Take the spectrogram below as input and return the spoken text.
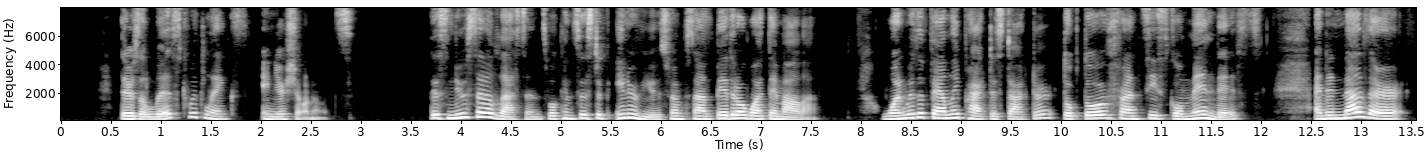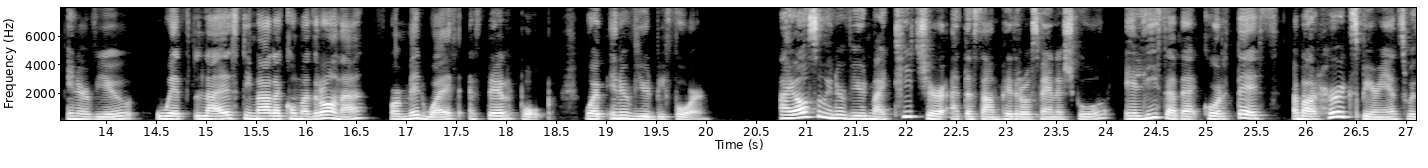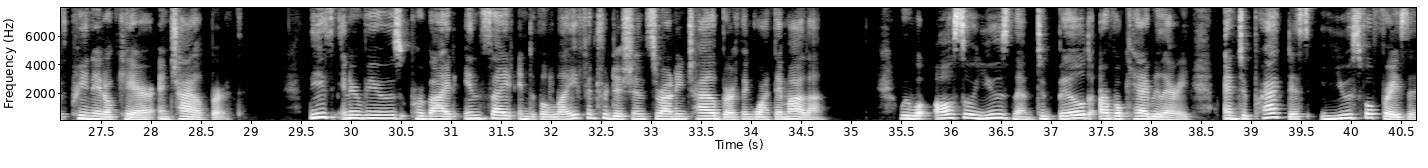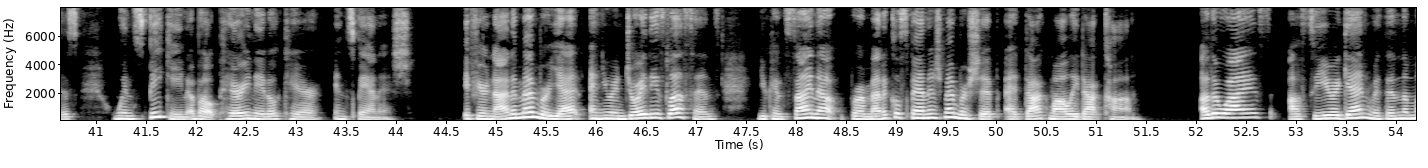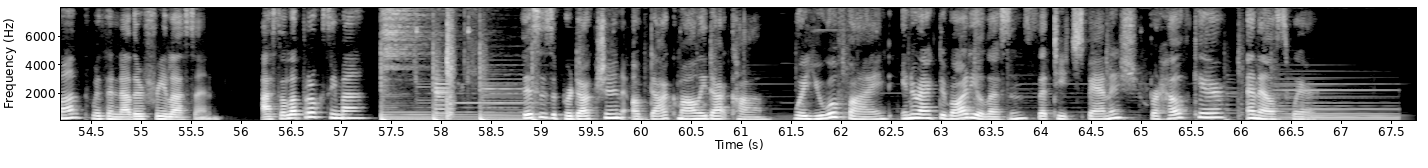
There's a list with links in your show notes. This new set of lessons will consist of interviews from San Pedro, Guatemala, one with a family practice doctor, Dr. Francisco Mendez, and another interview with La Estimada Comadrona, or midwife, Esther Pope, who I've interviewed before. I also interviewed my teacher at the San Pedro Spanish School, Elizabeth Cortez, about her experience with prenatal care and childbirth. These interviews provide insight into the life and traditions surrounding childbirth in Guatemala. We will also use them to build our vocabulary and to practice useful phrases when speaking about perinatal care in Spanish. If you're not a member yet and you enjoy these lessons, you can sign up for a medical Spanish membership at docmolly.com. Otherwise, I'll see you again within the month with another free lesson. Hasta la próxima! This is a production of DocMolly.com, where you will find interactive audio lessons that teach Spanish for healthcare and elsewhere.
